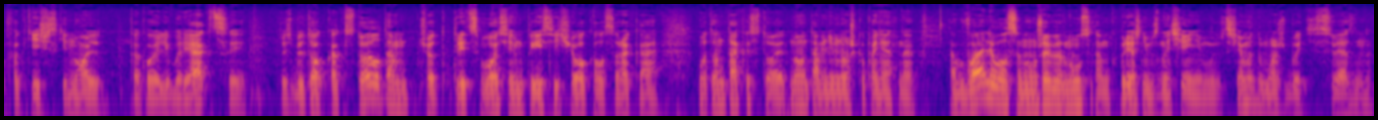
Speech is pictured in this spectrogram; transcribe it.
фактически ноль какой-либо реакции. То есть биток как стоил там что-то 38 тысяч, около 40, вот он так и стоит. Ну, там немножко, понятно, обваливался, но уже вернулся там к прежним значениям. С чем это может быть связано?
